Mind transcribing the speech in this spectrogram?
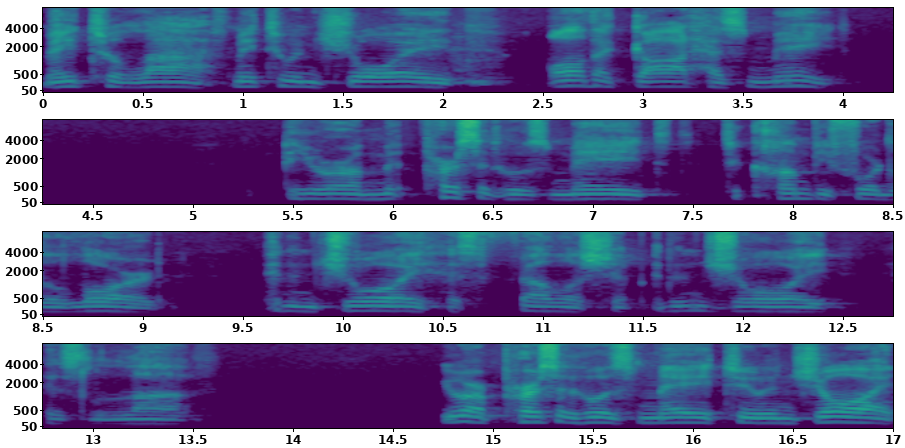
made to laugh, made to enjoy all that God has made. And you're a person who's made to come before the Lord and enjoy his fellowship and enjoy his love. You are a person who is made to enjoy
